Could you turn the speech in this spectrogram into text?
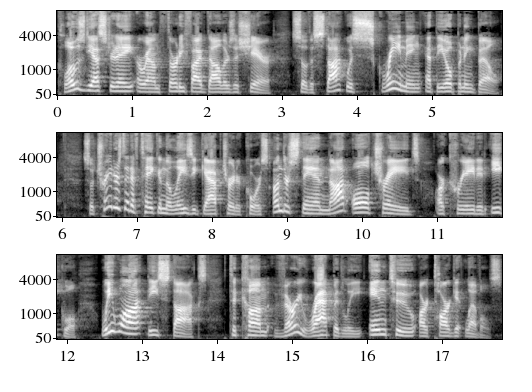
Closed yesterday around $35 a share. So the stock was screaming at the opening bell. So traders that have taken the lazy gap trader course understand not all trades are created equal. We want these stocks to come very rapidly into our target levels.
